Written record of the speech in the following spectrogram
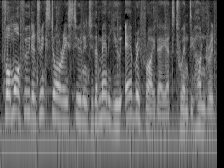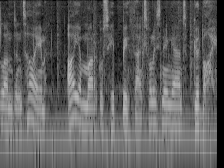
For more food and drink stories, tune into the menu every Friday at 2000 London time. I am Markus Hippi. Thanks for listening and goodbye.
